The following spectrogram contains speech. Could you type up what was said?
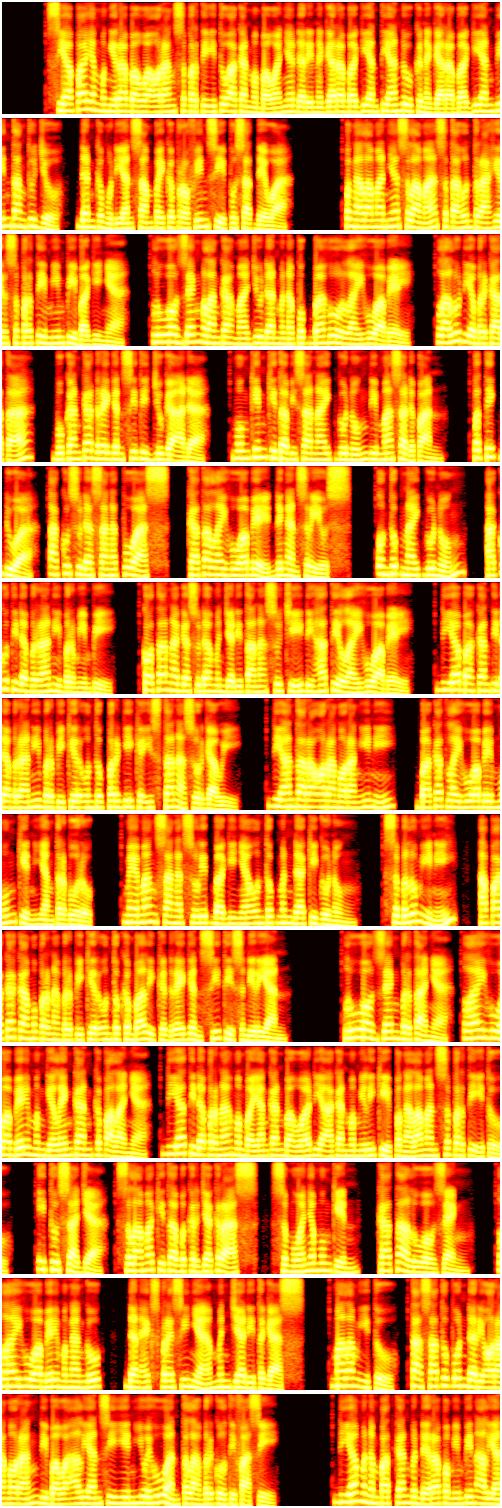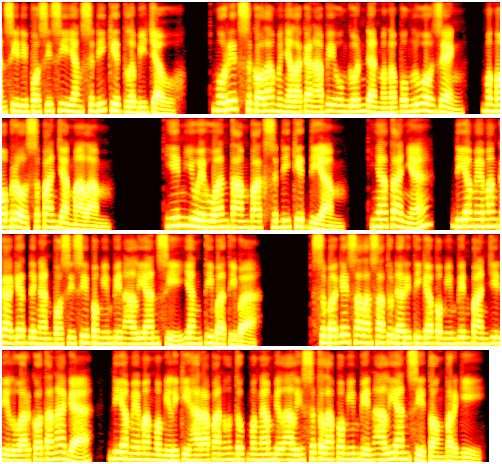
Siapa yang mengira bahwa orang seperti itu akan membawanya dari negara bagian Tiandu ke negara bagian Bintang Tujuh, dan kemudian sampai ke Provinsi Pusat Dewa. Pengalamannya selama setahun terakhir seperti mimpi baginya. Luo Zeng melangkah maju dan menepuk bahu Lai Huabei. Lalu dia berkata, bukankah Dragon City juga ada? Mungkin kita bisa naik gunung di masa depan. Petik 2. Aku sudah sangat puas, kata Lai Huabei dengan serius. Untuk naik gunung, aku tidak berani bermimpi. Kota naga sudah menjadi tanah suci di hati Lai Huabei. Dia bahkan tidak berani berpikir untuk pergi ke istana surgawi. Di antara orang-orang ini, bakat Lai Huabei mungkin yang terburuk. Memang sangat sulit baginya untuk mendaki gunung. Sebelum ini, apakah kamu pernah berpikir untuk kembali ke Dragon City sendirian? Luo Zeng bertanya. Lai Huabei menggelengkan kepalanya. Dia tidak pernah membayangkan bahwa dia akan memiliki pengalaman seperti itu. Itu saja. Selama kita bekerja keras, semuanya mungkin, kata Luo Zeng. Lai Huabei mengangguk, dan ekspresinya menjadi tegas. Malam itu, tak satu pun dari orang-orang di bawah aliansi Yin Yue Huan telah berkultivasi. Dia menempatkan bendera pemimpin aliansi di posisi yang sedikit lebih jauh. Murid sekolah menyalakan api unggun dan mengepung Luo Zeng, mengobrol sepanjang malam. Yin Yuehuan tampak sedikit diam. Nyatanya, dia memang kaget dengan posisi pemimpin aliansi yang tiba-tiba. Sebagai salah satu dari tiga pemimpin Panji di luar kota naga, dia memang memiliki harapan untuk mengambil alih setelah pemimpin aliansi Tong pergi.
